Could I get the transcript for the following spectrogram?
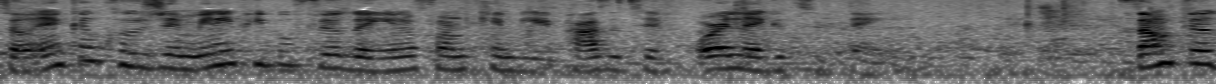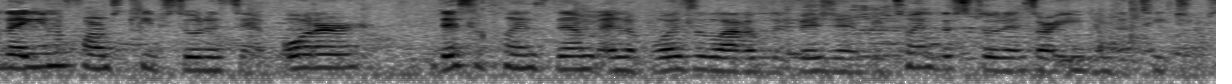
So in conclusion, many people feel that uniforms can be a positive or a negative thing. Some feel that uniforms keep students in order, disciplines them, and avoids a lot of division between the students or even the teachers.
